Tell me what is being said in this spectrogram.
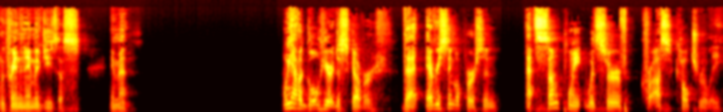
We pray in the name of Jesus. Amen. We have a goal here at Discover that every single person at some point would serve cross culturally.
